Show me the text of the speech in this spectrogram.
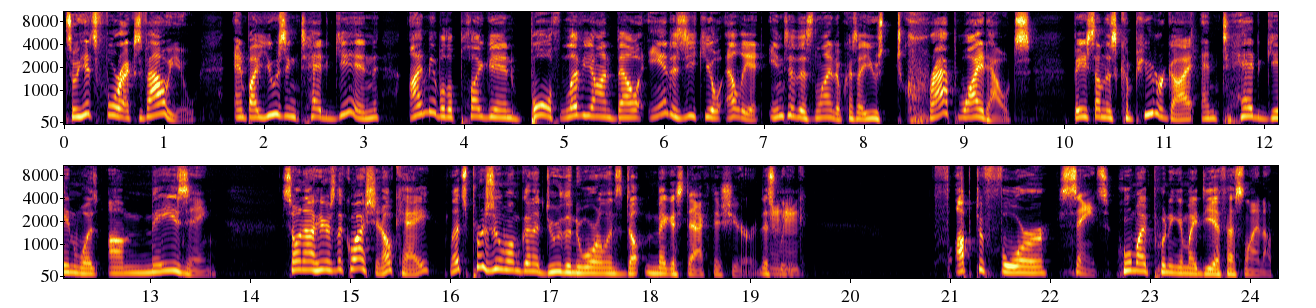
So he hits 4x value. And by using Ted Ginn, I'm able to plug in both Le'Veon Bell and Ezekiel Elliott into this lineup because I used crap wideouts based on this computer guy, and Ted Ginn was amazing. So now here's the question. Okay, let's presume I'm going to do the New Orleans mega stack this year, this mm-hmm. week. Up to four Saints. Who am I putting in my DFS lineup?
